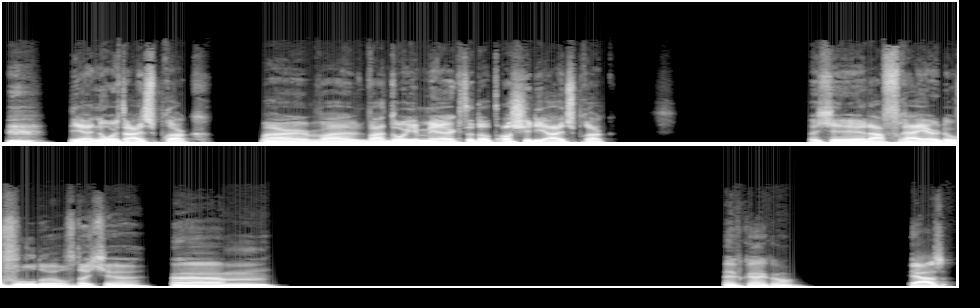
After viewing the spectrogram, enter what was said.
die jij nooit uitsprak? Maar waar, waardoor je merkte dat als je die uitsprak. Dat je je daar vrijer door voelde. Of dat je... Ehm, even kijken hoor. Ja, als-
